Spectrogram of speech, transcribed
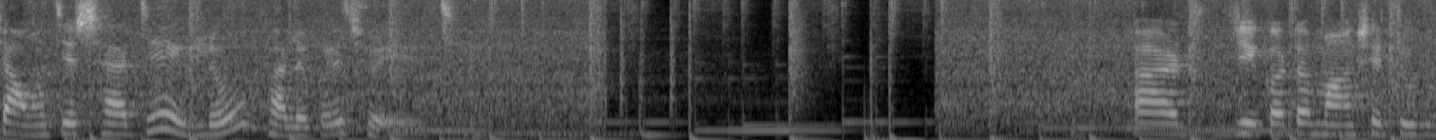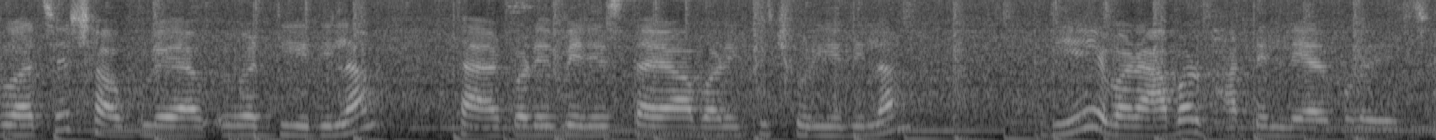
চামচের সাহায্যে এগুলো ভালো করে ছড়িয়ে দিচ্ছি। আর যে কটা মাংসের টুকরো আছে, সবগুলো এবার দিয়ে দিলাম। তারপরে বেরেস্তায় আবার একটু ছড়িয়ে দিলাম। দিয়ে এবার আবার ভাতের লেয়ার করে দিচ্ছি।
